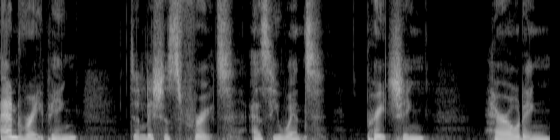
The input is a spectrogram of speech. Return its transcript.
and reaping delicious fruit as he went preaching, heralding,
